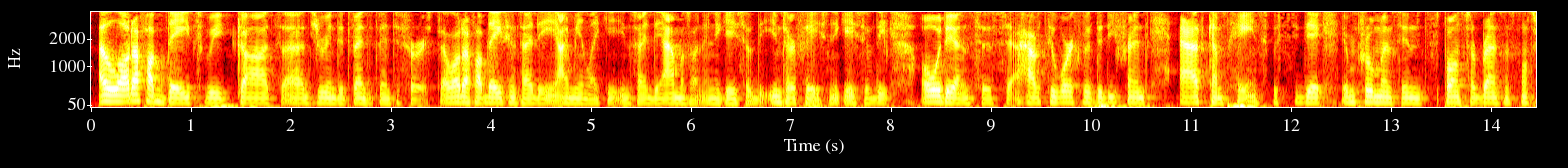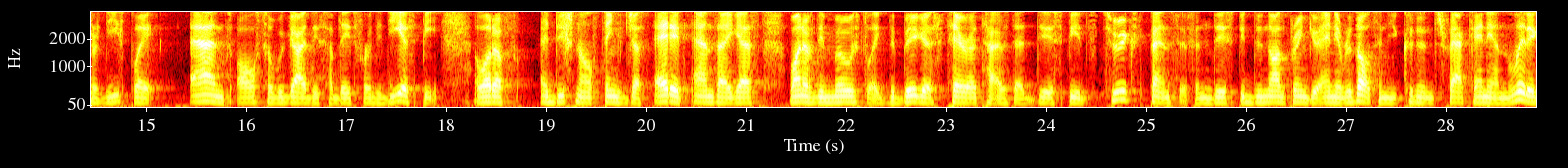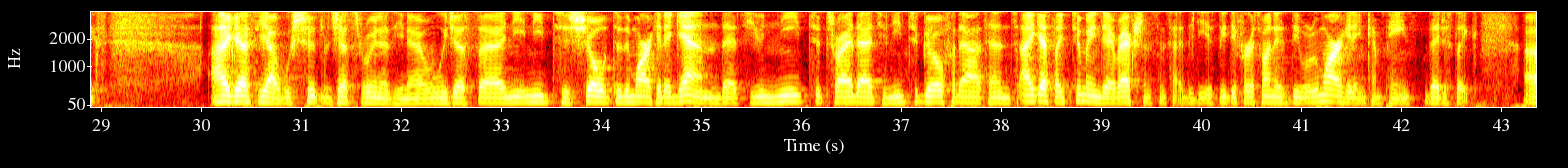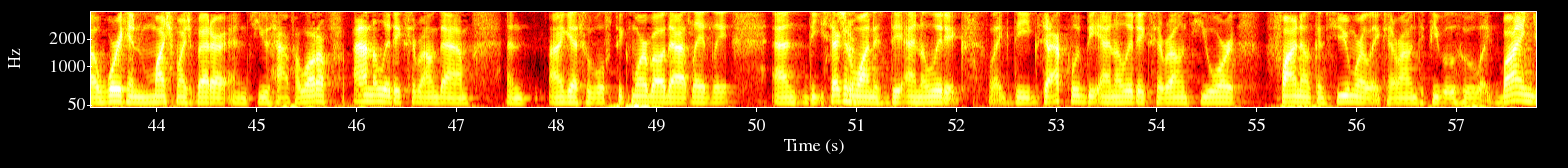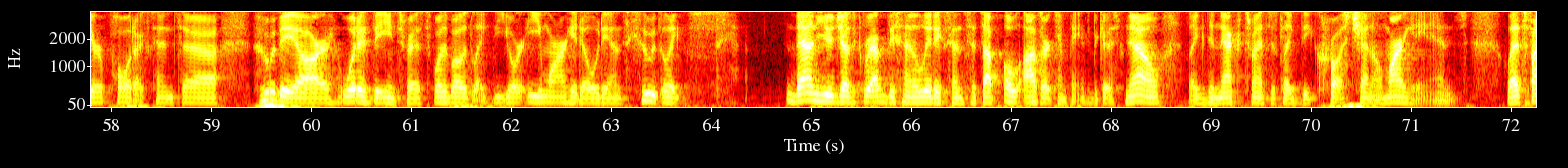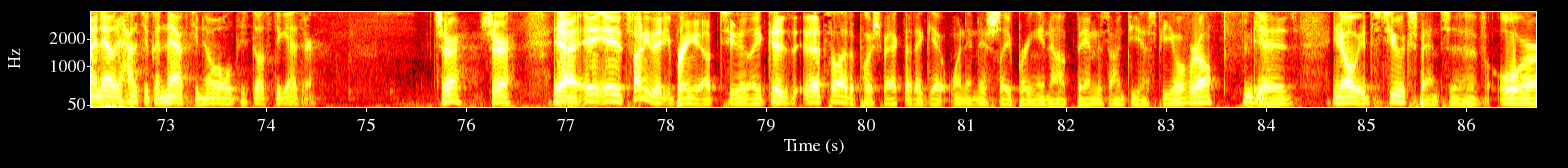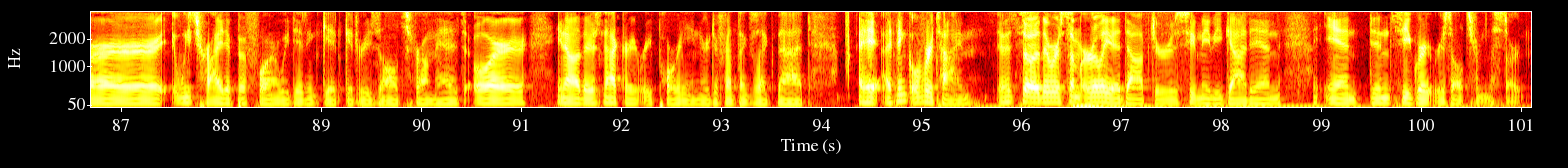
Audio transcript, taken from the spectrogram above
a lot of updates we got uh, during the 2021 a lot of updates inside the i mean like inside the amazon in the case of the interface in the case of the audiences how to work with the different ad campaigns. We see the improvements in sponsor brands and sponsor display and also we got these updates for the dsp a lot of additional things just added and i guess one of the most like the biggest stereotypes that dsp is too expensive and dsp do not bring you any results and you couldn't track any analytics I guess yeah, we should just ruin it. You know, we just uh, need need to show to the market again that you need to try that, you need to go for that, and I guess like two main directions inside the DSP. The first one is the remarketing campaigns that is like uh, working much much better, and you have a lot of analytics around them. And I guess we will speak more about that lately. And the second sure. one is the analytics, like the exactly the analytics around your final consumer like around the people who like buying your products and uh, who they are what is the interest what about like the, your in-market audience who like then you just grab this analytics and set up all other campaigns because now like the next trend is like the cross channel marketing and let's find out how to connect you know all these dots together Sure, sure. Yeah, it, it's funny that you bring it up too, like because that's a lot of pushback that I get when initially bringing up Amazon DSP overall. Yeah. Is you know it's too expensive, or we tried it before and we didn't get good results from it, or you know there's not great reporting or different things like that. I, I think over time, so there were some early adopters who maybe got in and didn't see great results from the start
